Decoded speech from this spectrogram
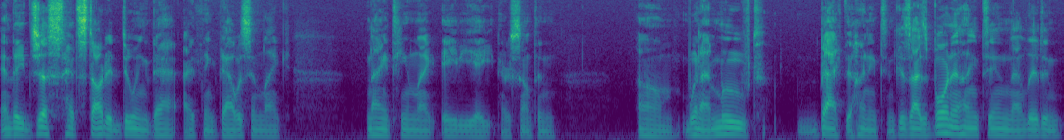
And they just had started doing that. I think that was in like nineteen like eighty eight or something. Um, when I moved back to Huntington because I was born in Huntington. I lived in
